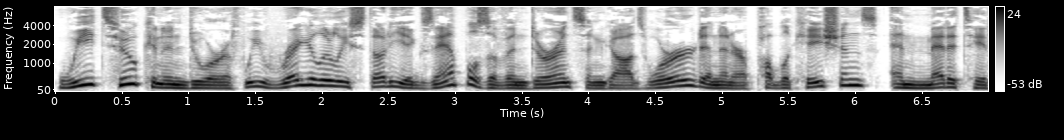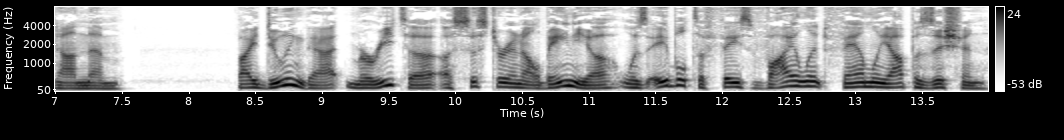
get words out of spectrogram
We too can endure if we regularly study examples of endurance in God's Word and in our publications and meditate on them. By doing that, Marita, a sister in Albania, was able to face violent family opposition.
